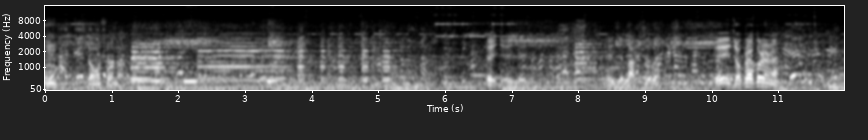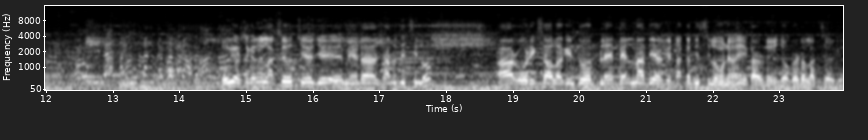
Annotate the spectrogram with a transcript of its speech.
হুম, সমস্যা না। এই যে এই যে এই যে। এই যে লাগছে ভাই। এই, ঝগড়া করে না। সেখানে লাগছে হচ্ছে যে, মেয়েটা ঝাড়ু দিচ্ছিল। আর ও রিক্সাওয়ালা কিন্তু বেল না দিয়ে আগে টাকা দিচ্ছিল মনে হয়, এই কারণে এই ঝগড়াটা লাগছে আর কি।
